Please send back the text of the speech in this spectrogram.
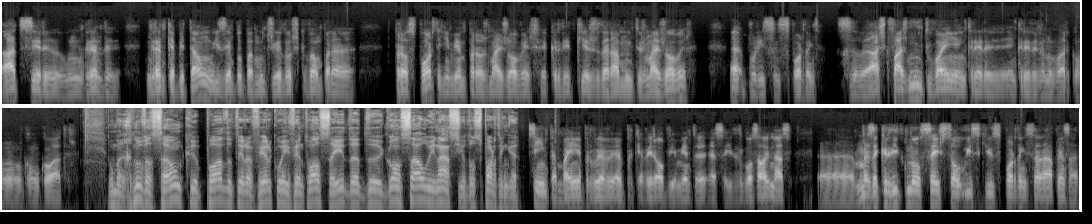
há de ser um grande, um grande capitão, um exemplo para muitos jogadores que vão para, para o Sporting e mesmo para os mais jovens. Acredito que ajudará muito os mais jovens. Por isso, o Sporting acho que faz muito bem em querer, em querer renovar com, com o Coates. Uma renovação que pode ter a ver com a eventual saída de Gonçalo Inácio do Sporting. Sim, também é porque haver, obviamente, a saída de Gonçalo Inácio. Uh, mas acredito que não seja só isso que o Sporting estará a pensar.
